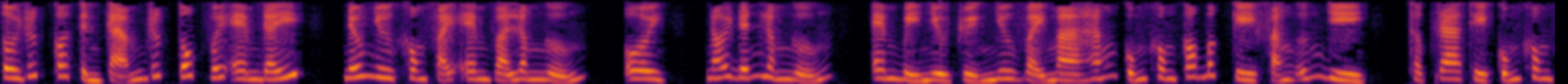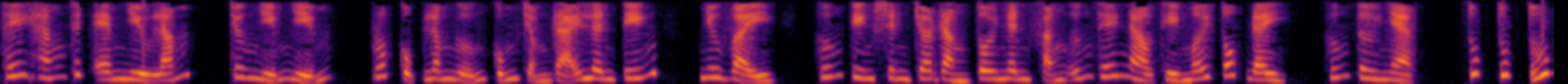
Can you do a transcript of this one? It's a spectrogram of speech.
tôi rất có tình cảm rất tốt với em đấy, nếu như không phải em và Lâm Ngưỡng, ôi, nói đến Lâm Ngưỡng, em bị nhiều chuyện như vậy mà hắn cũng không có bất kỳ phản ứng gì, thật ra thì cũng không thấy hắn thích em nhiều lắm, chân nhiễm nhiễm, rốt cục Lâm Ngưỡng cũng chậm rãi lên tiếng, như vậy, hướng tiên sinh cho rằng tôi nên phản ứng thế nào thì mới tốt đây, hướng tư nhạc, túc túc túc.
